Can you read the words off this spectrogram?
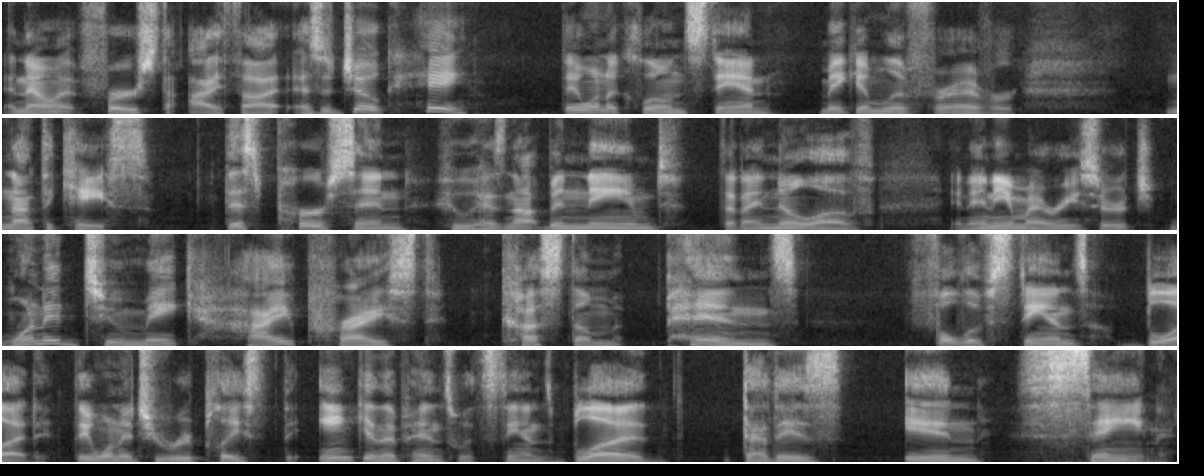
And now, at first, I thought, as a joke, hey, they want to clone Stan, make him live forever. Not the case. This person, who has not been named that I know of in any of my research, wanted to make high priced custom pens full of Stan's blood. They wanted to replace the ink in the pens with Stan's blood. That is insane.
